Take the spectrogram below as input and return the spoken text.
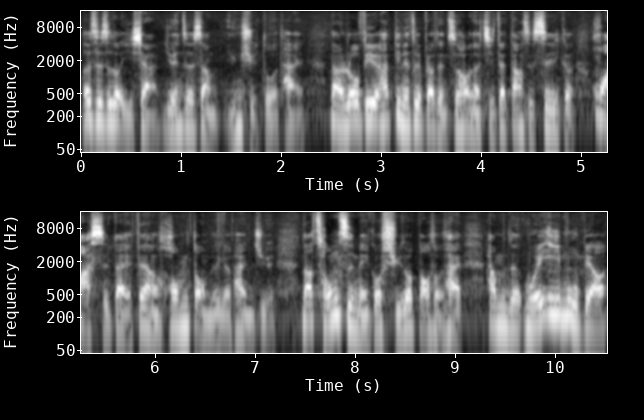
二十四周以下原则上允许堕胎。那 Roe v. 他定了这个标准之后呢，其实在当时是一个划时代、非常轰动的一个判决。那从此美国许多保守派他们的唯一目标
